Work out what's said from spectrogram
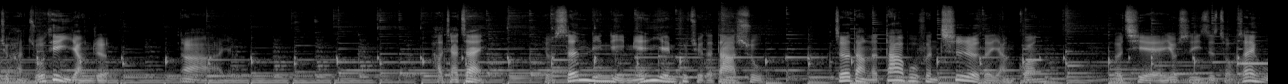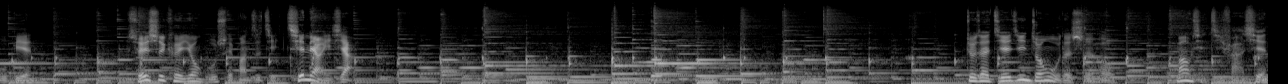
就和昨天一样热。哎呀，好家在。有森林里绵延不绝的大树，遮挡了大部分炽热的阳光，而且又是一直走在湖边，随时可以用湖水帮自己清凉一下。就在接近中午的时候，冒险鸡发现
